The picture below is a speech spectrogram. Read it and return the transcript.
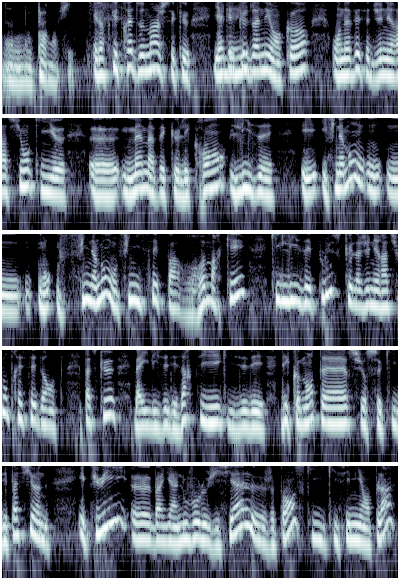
n'en ont pas envie. Et alors, ce qui est très dommage, c'est que il y a quelques années encore, on avait cette génération qui, euh, euh, même avec l'écran, lisait. Et, finalement, on, finalement, on finissait par remarquer qu'ils lisaient plus que la génération précédente, parce que bah, ils lisaient des articles, ils lisaient des, des commentaires sur ce qui les passionne. Et puis, euh, bah, il y a un nouveau logiciel, je pense, qui, qui s'est mis en place.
